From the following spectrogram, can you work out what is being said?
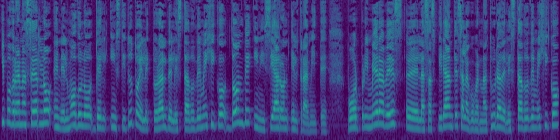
y podrán hacerlo en el módulo del Instituto Electoral del Estado de México donde iniciaron el trámite. Por primera vez, eh, las aspirantes a la gobernatura del Estado de México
